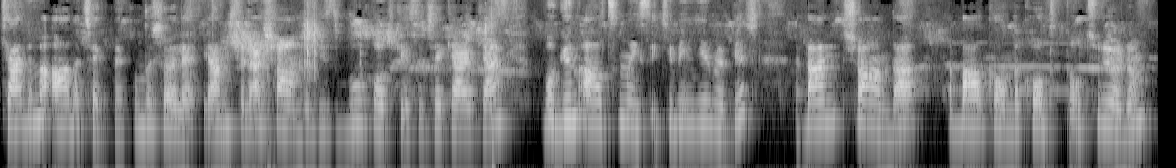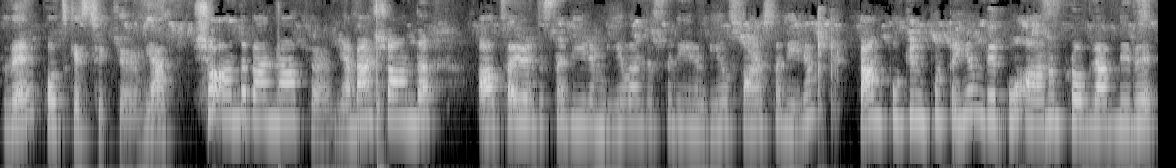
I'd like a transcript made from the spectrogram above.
kendimi ana çekmek. Bunu da şöyle yani mesela şu anda biz bu podcast'i çekerken bugün 6 Mayıs 2021 ben şu anda balkonda koltukta oturuyorum ve podcast çekiyorum. Yani şu anda ben ne yapıyorum? Yani ben şu anda 6 ay öncesinde değilim, bir yıl öncesinde değilim, bir yıl sonrasında değilim. Ben bugün buradayım ve bu anın problemleri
